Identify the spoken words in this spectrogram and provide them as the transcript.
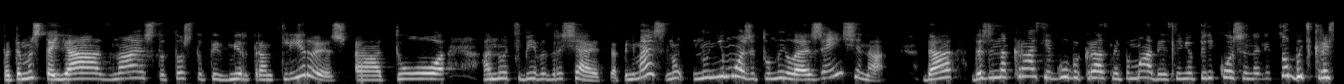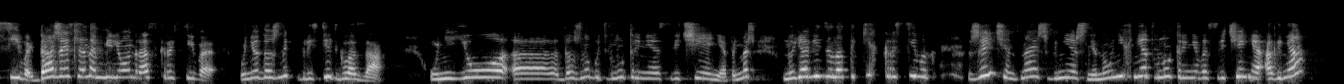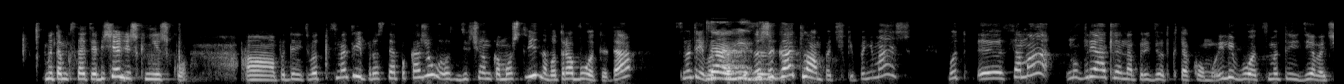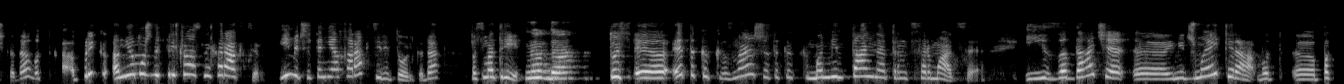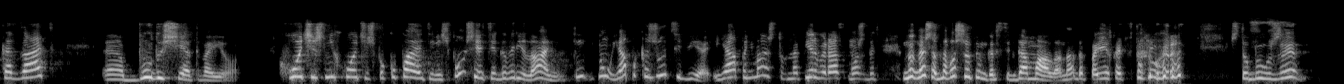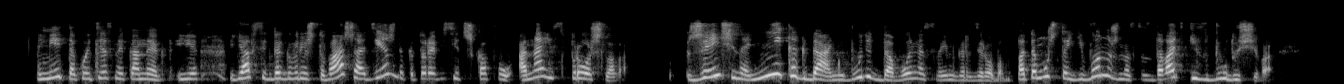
потому что я знаю, что то, что ты в мир транслируешь, э, то оно тебе и возвращается, понимаешь? Ну, ну, не может унылая женщина, да, даже накрасья губы красной помадой, если у нее перекошено лицо, быть красивой, даже если она миллион раз красивая, у нее должны блестеть глаза, у нее э, должно быть внутреннее свечение, понимаешь? Но я видела таких красивых женщин, знаешь, внешне, но у них нет внутреннего свечения огня. Мы там, кстати, обещали лишь книжку э, подарить. Вот смотри, просто я покажу, вот девчонка, может, видно, вот работы, да? Смотри, да, вот видно. зажигать лампочки, понимаешь? Вот э, сама, ну, вряд ли она придет к такому. Или вот, смотри, девочка, да, вот а, при, а у нее может быть прекрасный характер. Имидж это не о характере только, да, Посмотри. Ну да. То есть э, это как, знаешь, это как моментальная трансформация. И задача э, имиджмейкера вот э, показать э, будущее твое. Хочешь, не хочешь, покупай эти вещи. Помнишь, я тебе говорила, Ань, ты, ну, я покажу тебе. И я понимаю, что на первый раз, может быть, ну, знаешь, одного шопинга всегда мало. Надо поехать второй раз, чтобы уже иметь такой тесный коннект. И я всегда говорю, что ваша одежда, которая висит в шкафу, она из прошлого женщина никогда не будет довольна своим гардеробом, потому что его нужно создавать из будущего.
